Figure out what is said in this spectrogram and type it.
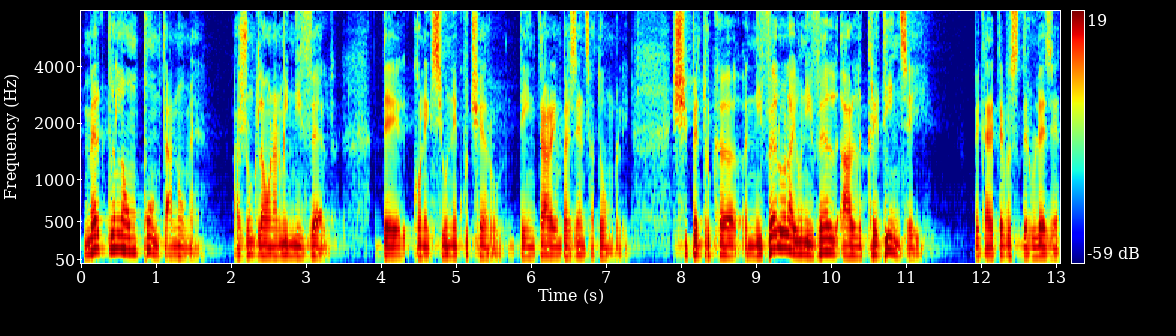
merg până la un punct anume, ajung la un anumit nivel de conexiune cu cerul, de intrare în prezența Domnului. Și pentru că nivelul ăla e un nivel al credinței pe care trebuie să deruleze,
